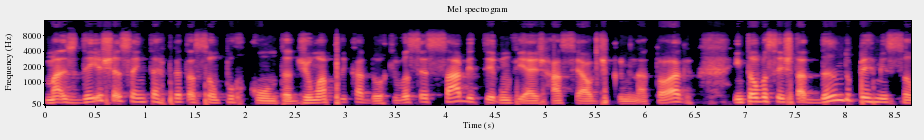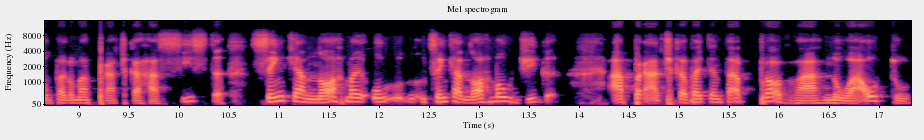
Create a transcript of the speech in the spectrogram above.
mas deixa essa interpretação por conta de um aplicador que você sabe ter um viés racial discriminatório, então você está dando permissão para uma prática racista sem que a norma, sem que a norma o diga. A prática vai tentar provar no alto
